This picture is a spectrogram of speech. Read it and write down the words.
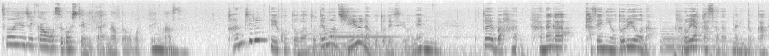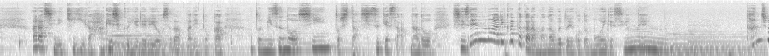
そういう時間を過ごしてみたいなと思っています。うん、感じるっていうことはとても自由なことですよね。うん、例えば花が風に踊るような軽やかさだったりとか、うん、嵐に木々が激しく揺れる様子だったりとかあと水のシーンとした静けさなど自然の在り方から学ぶということも多いですよね。感情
